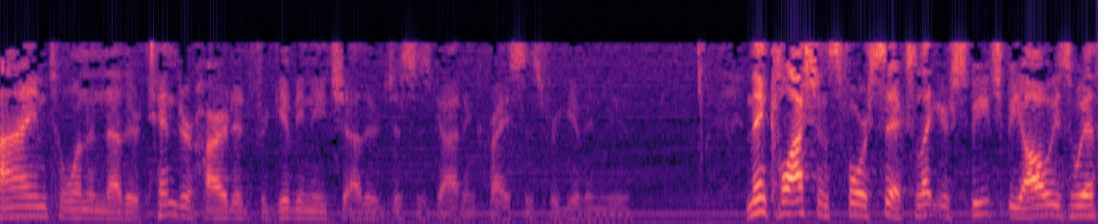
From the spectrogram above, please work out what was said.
kind to one another, tenderhearted, forgiving each other, just as God in Christ has forgiven you. And then Colossians 4 6, let your speech be always with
